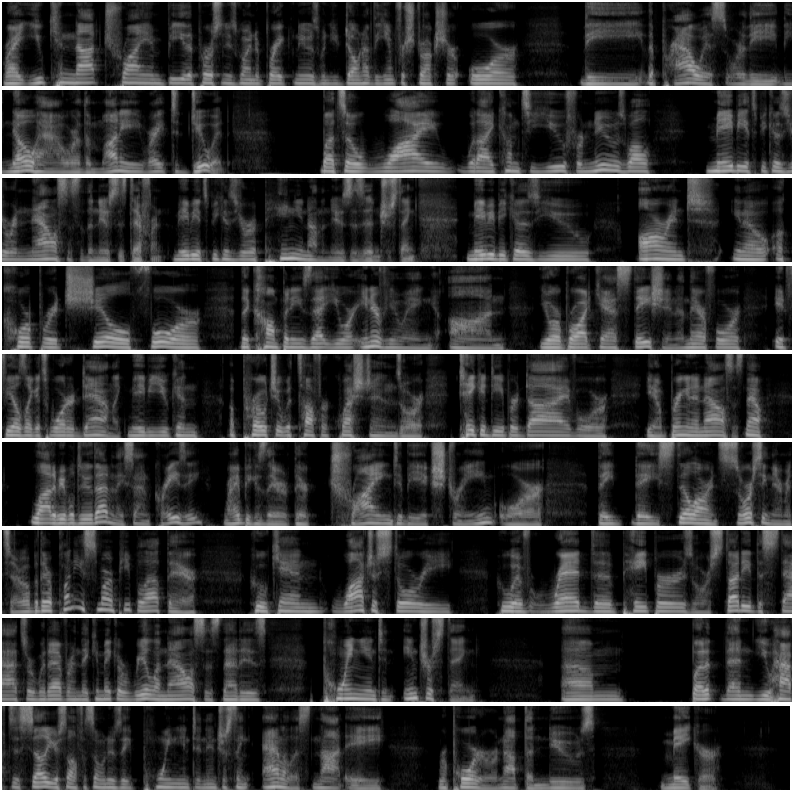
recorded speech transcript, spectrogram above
right? You cannot try and be the person who's going to break news when you don't have the infrastructure or the the prowess or the the know-how or the money right to do it. But so why would i come to you for news? Well maybe it's because your analysis of the news is different. Maybe it's because your opinion on the news is interesting. Maybe because you aren't you know a corporate shill for the companies that you are interviewing on your broadcast station and therefore it feels like it's watered down. Like maybe you can approach it with tougher questions or take a deeper dive or you know bring an analysis. Now a lot of people do that and they sound crazy right? Because they're they're trying to be extreme or they they still aren't sourcing their material but there are plenty of smart people out there who can watch a story who have read the papers or studied the stats or whatever and they can make a real analysis that is poignant and interesting. Um, but then you have to sell yourself as someone who's a poignant and interesting analyst, not a reporter or not the news maker.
